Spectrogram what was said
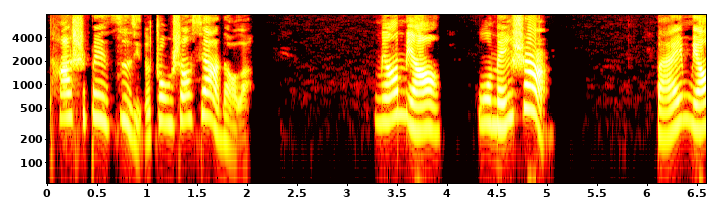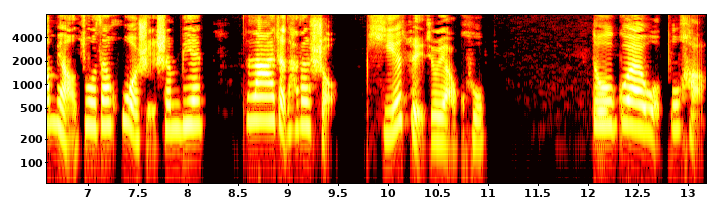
他是被自己的重伤吓到了。淼淼，我没事儿。白淼淼坐在祸水身边，拉着他的手，撇嘴就要哭。都怪我不好，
